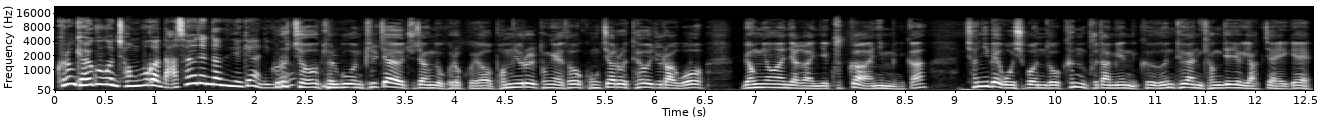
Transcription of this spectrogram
그럼 결국은 정부가 나서야 된다는 얘기 아닌가요? 그렇죠. 결국은 음. 필자 주장도 그렇고요. 법률을 통해서 공짜로 태워주라고 명령한 자가 이제 국가 아닙니까? 1250원도 큰 부담인 그 은퇴한 경제적 약자에게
